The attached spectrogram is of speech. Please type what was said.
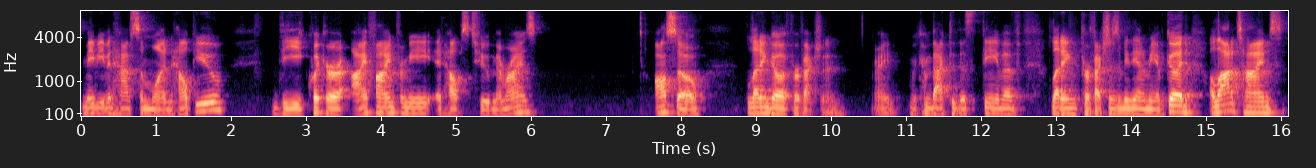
maybe even have someone help you, the quicker I find for me it helps to memorize. Also, letting go of perfection, right? We come back to this theme of letting perfectionism be the enemy of good. A lot of times,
